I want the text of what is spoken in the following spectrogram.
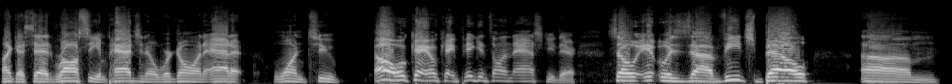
like I said, Rossi and Pagenaud were going at it. One, two. Oh, okay, okay. Pigot's on to Askew there. So it was uh, Veach, Bell, um,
